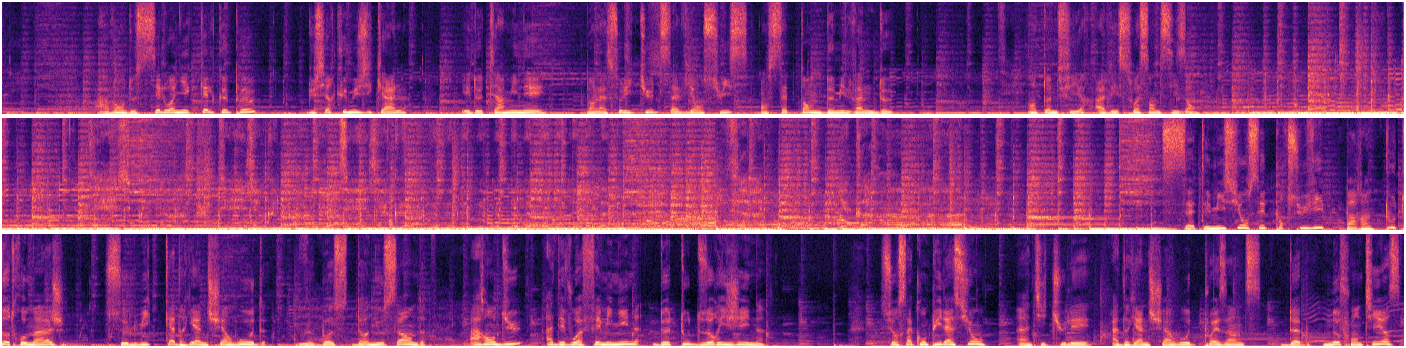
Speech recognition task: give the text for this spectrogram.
avant de s'éloigner quelque peu du circuit musical et de terminer dans la solitude sa vie en Suisse en septembre 2022. Anton Fear avait 66 ans. Cette émission s'est poursuivie par un tout autre hommage, celui qu'Adrian Sherwood, le boss d'On Sound, a rendu à des voix féminines de toutes origines. Sur sa compilation, intitulée Adrian Sherwood Presents Dub No Frontiers,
